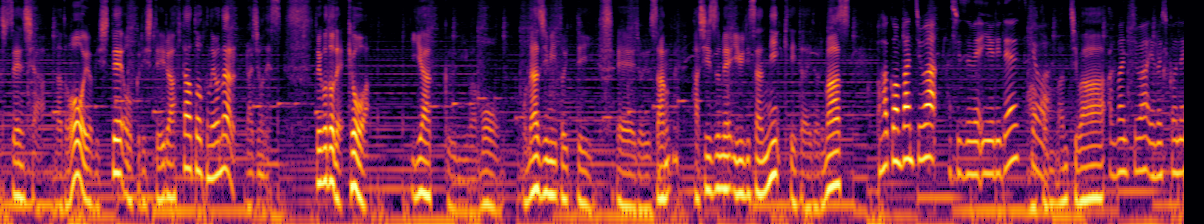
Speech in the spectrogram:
出演者などをお呼びしてお送りしているアフタートークのようなラジオです。ということで今日は医薬にはもうおなじみと言っていい、えー女優さん橋爪ゆりさんに来ていただいております。おはこんばんちは橋爪いゆりです。今日あはこんばんちは。こんばんちはよろしくお願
